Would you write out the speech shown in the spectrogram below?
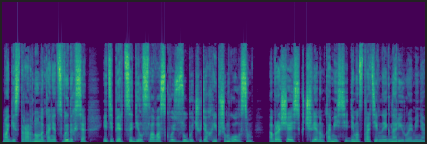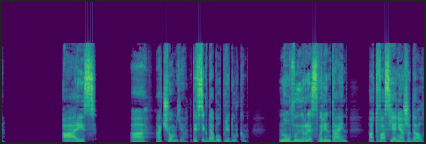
Магистр Арно наконец выдохся и теперь цедил слова сквозь зубы чуть охрипшим голосом, обращаясь к членам комиссии, демонстративно игнорируя меня. «Арис!» «А, о чем я? Ты всегда был придурком. Но вы, Рес Валентайн, от вас я не ожидал!»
